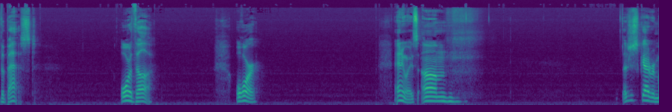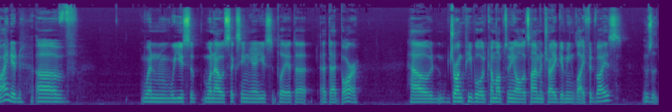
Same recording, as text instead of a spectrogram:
the best. Or the. Or. Anyways, um. I just got reminded of when we used to when I was 16 I used to play at that at that bar how drunk people would come up to me all the time and try to give me life advice. It was the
